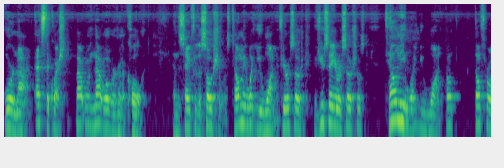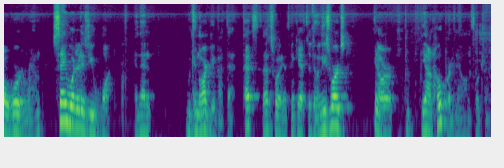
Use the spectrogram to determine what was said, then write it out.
or not? That's the question, not, not what we're going to call it. And the same for the socialists. Tell me what you want. If you're a social, if you say you're a socialist, tell me what you want. Don't don't throw a word around. Say what it is you want, and then we can argue about that. That's that's what I think you have to do. These words, you know, are beyond hope right now, unfortunately.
